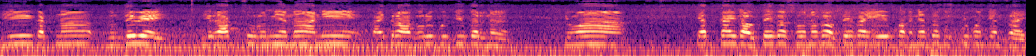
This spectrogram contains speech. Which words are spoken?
ही घटना दुर्दैवी आहे. ही राग चोरून येणं आणि काहीतरी आगोरी बुद्धी करणं किंवा त्यात काय गावतंय का सोनं गावतंय का हे बघण्याचा दृष्टिकोन त्यांचा आहे.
